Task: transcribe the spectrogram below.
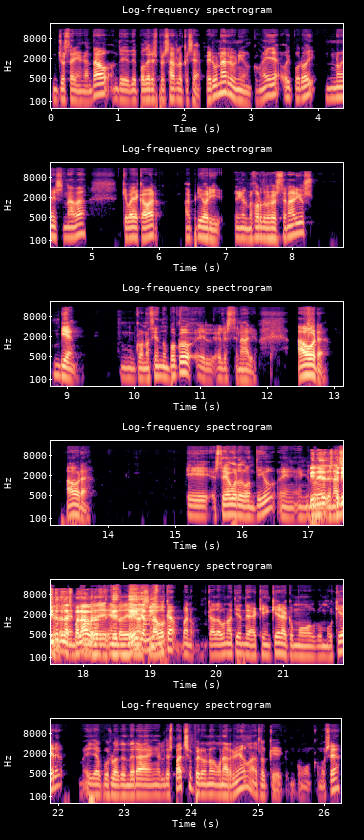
yo estaría encantado de, de poder expresar lo que sea, pero una reunión con ella hoy por hoy no es nada que vaya a acabar a priori en el mejor de los escenarios bien, mm, conociendo un poco el, el escenario. Ahora, ahora, eh, estoy de acuerdo contigo. En, en Viene- de es que viene de la- las en- en palabras, de- de- de de ella llenarse la misma. boca. Bueno, cada uno atiende a quien quiera como, como quiera. Ella pues lo atenderá en el despacho, pero no en una reunión, haz lo que como, como sea.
